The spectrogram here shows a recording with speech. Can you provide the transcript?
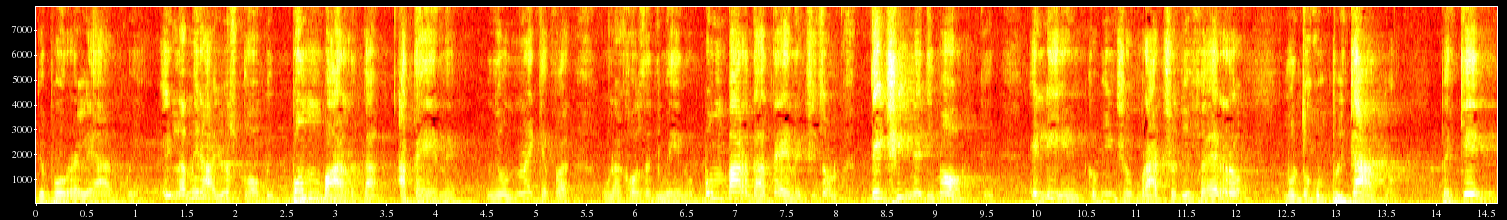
deporre le armi e l'ammiraglio Scopi bombarda Atene. Non è che fa una cosa di meno, bombarda Atene, ci sono decine di morti e lì incomincia un braccio di ferro molto complicato perché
